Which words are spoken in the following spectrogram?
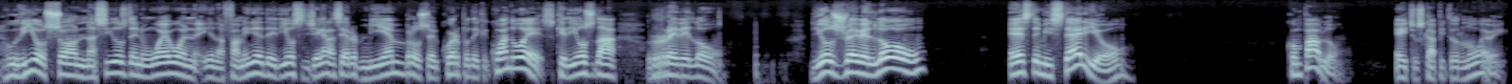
judíos son nacidos de nuevo en, en, la familia de Dios y llegan a ser miembros del cuerpo de que ¿cuándo es que Dios la reveló? Dios reveló este misterio con Pablo, Hechos capítulo 9.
